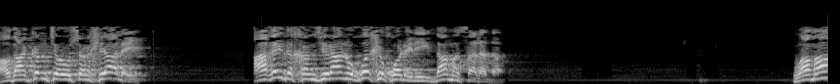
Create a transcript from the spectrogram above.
او دا کم چې روشن خیال ای هغه د خنزیرانو غوخه خوړلې دا مسله ده وما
